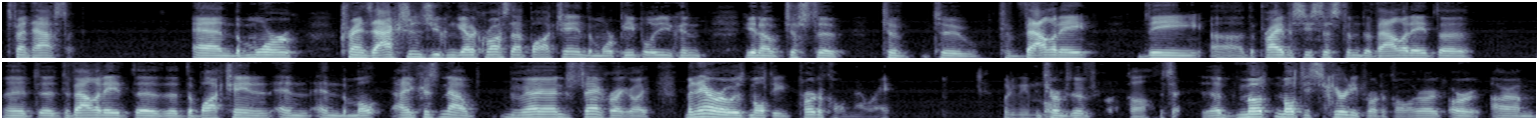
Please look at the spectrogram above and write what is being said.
It's fantastic. And the more transactions you can get across that blockchain, the more people you can, you know, just to to to to validate the uh, the privacy system, to validate the uh, to, to, validate the, the, the blockchain and and, and the because now I understand correctly, Monero is multi protocol now, right? What do you mean? In terms of protocol? multi security protocol, or or um,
